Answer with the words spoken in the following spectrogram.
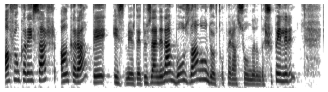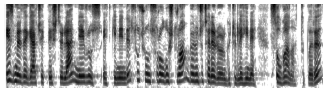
Afyonkarahisar, Ankara ve İzmir'de düzenlenen Bozdağ'ın 14 operasyonlarında şüphelilerin İzmir'de gerçekleştirilen Nevruz etkinliğinde suç unsuru oluşturan bölücü terör örgütü lehine slogan attıkları,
